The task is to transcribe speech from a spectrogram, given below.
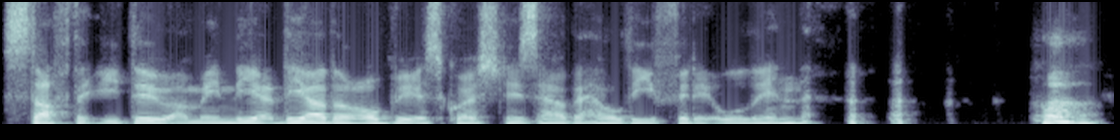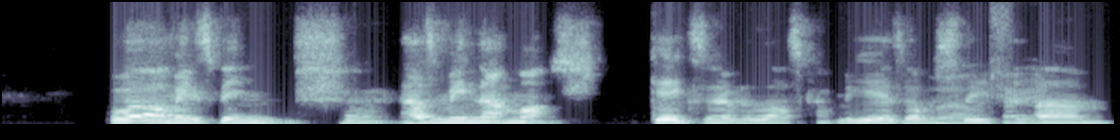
stuff that you do. I mean, the the other obvious question is how the hell do you fit it all in? well, I mean, it's been it hasn't been that much gigs over the last couple of years, obviously. Well, but um,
